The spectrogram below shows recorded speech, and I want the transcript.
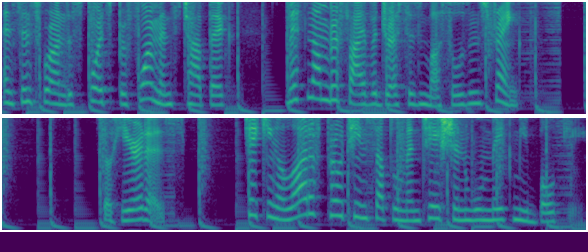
And since we're on the sports performance topic, myth number 5 addresses muscles and strength. So here it is. Taking a lot of protein supplementation will make me bulky.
